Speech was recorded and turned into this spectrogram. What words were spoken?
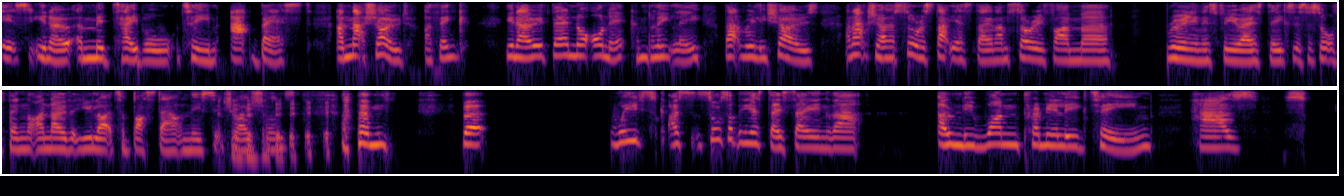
it's you know a mid-table team at best, and that showed. I think you know if they're not on it completely, that really shows. And actually, I saw a stat yesterday, and I'm sorry if I'm. Uh, ruining this for you ASD because it's the sort of thing that I know that you like to bust out in these situations. um, but we've I saw something yesterday saying that only one Premier League team has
